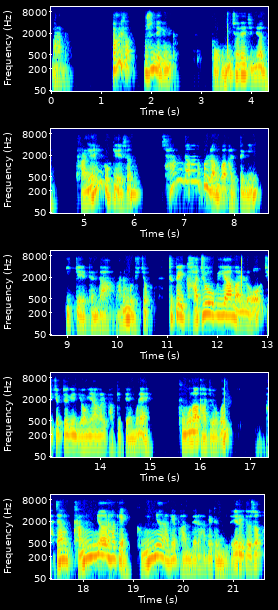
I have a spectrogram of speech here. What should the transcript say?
말합니다. 자, 그러니까 무슨 얘기입니까? 복음이 전해지면 당연히 거기에선 상당한 혼란과 갈등이 있게 된다라는 것이죠. 특별히 가족이야말로 직접적인 영향을 받기 때문에 부모나 가족은 가장 강렬하게 극렬하게 반대를 하게 됩니다. 예를 들어서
